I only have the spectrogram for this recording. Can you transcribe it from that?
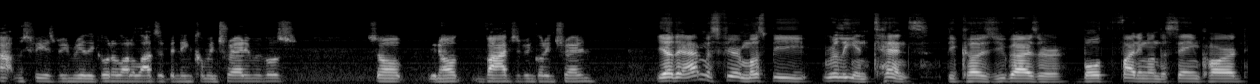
atmosphere's been really good. A lot of lads have been incoming training with us. So you know, vibes have been good in training. Yeah, the atmosphere must be really intense because you guys are both fighting on the same card.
